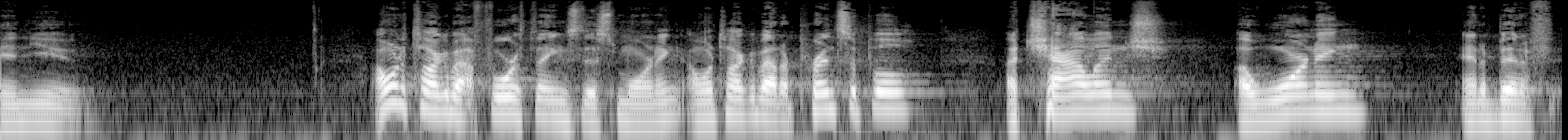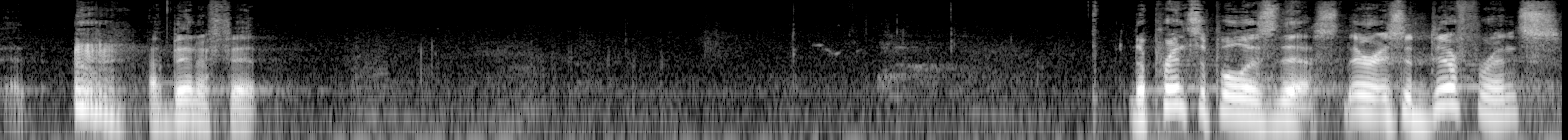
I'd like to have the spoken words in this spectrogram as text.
in you. I want to talk about four things this morning. I want to talk about a principle, a challenge, a warning, and a benefit. a benefit. The principle is this there is a difference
